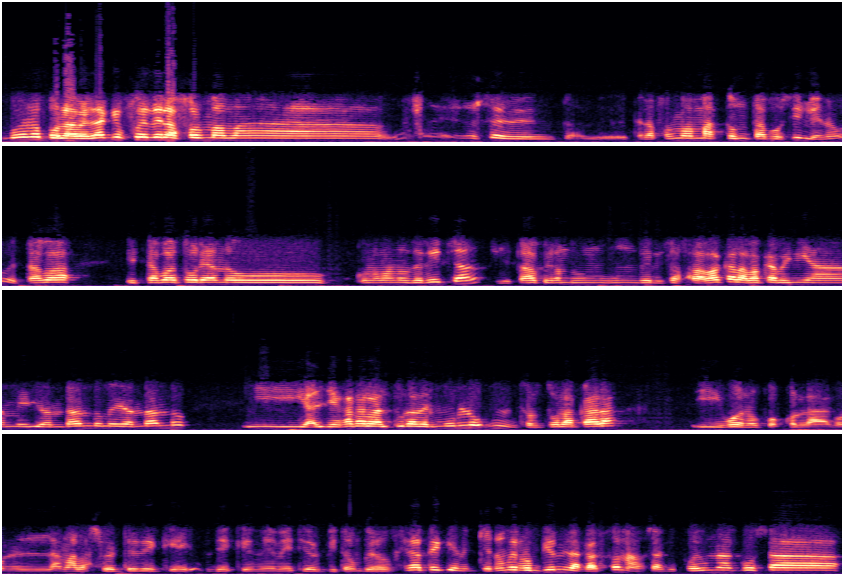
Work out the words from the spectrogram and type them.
Bueno, pues la verdad que fue de la forma más, no sé, de la forma más tonta posible, ¿no? Estaba, estaba toreando con la mano derecha y estaba pegando un, un derechazo a la vaca, la vaca venía medio andando, medio andando y al llegar a la altura del muslo, ¡pum! soltó la cara y bueno, pues con la, con el- la mala suerte de que, de que me metió el pitón, pero fíjate que, que no me rompió ni la calzona, o sea que fue una cosa,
